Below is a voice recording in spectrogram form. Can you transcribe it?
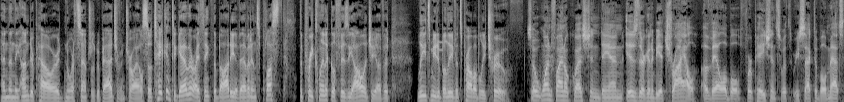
and then the underpowered North Central Group adjuvant trial. So, taken together, I think the body of evidence plus the preclinical physiology of it leads me to believe it's probably true. So, one final question, Dan. Is there going to be a trial available for patients with resectable METs?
